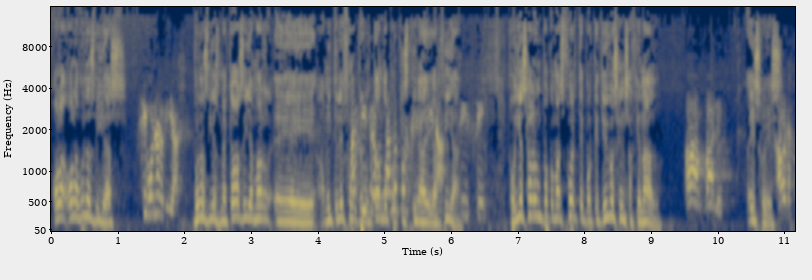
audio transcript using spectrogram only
Hola, hola, buenos días. Sí, buenos días. Buenos días, me acabas de llamar eh, a mi teléfono Ah, sí, preguntando, preguntando por Cristina, García. Sí, sí. ¿Podrías hablar un poco más fuerte? Porque te oigo sensacional. Ah, vale. Eso es. Ahora-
